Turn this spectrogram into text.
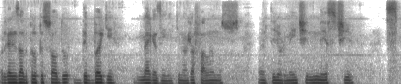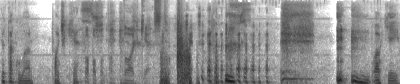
organizado pelo pessoal do Debug Magazine, que nós já falamos anteriormente neste espetacular podcast. Podcast. ok.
